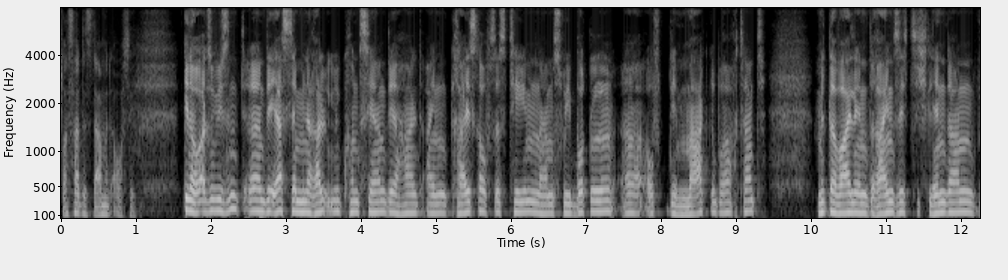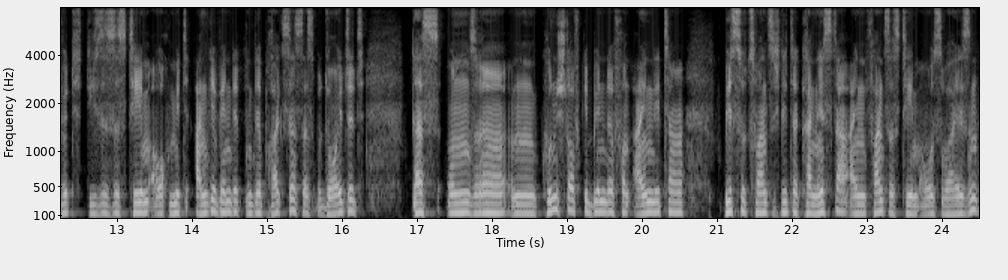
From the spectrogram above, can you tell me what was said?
Was hat es damit auf sich? Genau, also wir sind äh, der erste Mineralölkonzern, der halt ein Kreislaufsystem namens Rebottle äh, auf den Markt gebracht hat. Mittlerweile in 63 Ländern wird dieses System auch mit angewendet in der Praxis. Das bedeutet, dass unsere ähm, Kunststoffgebinde von 1 Liter bis zu 20 Liter Kanister ein Pfandsystem ausweisen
